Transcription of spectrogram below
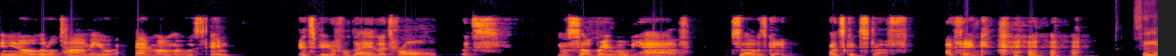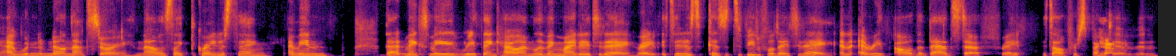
And, you know, little Tommy at that moment was saying, it's a beautiful day. Let's roll. Let's, you know, celebrate what we have. So that was good. That's good stuff, I think. See, I wouldn't have known that story. That was like the greatest thing. I mean, that makes me rethink how I'm living my day today, right? It's, it is because it's a beautiful day today and every, all the bad stuff, right? It's all perspective yeah. and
